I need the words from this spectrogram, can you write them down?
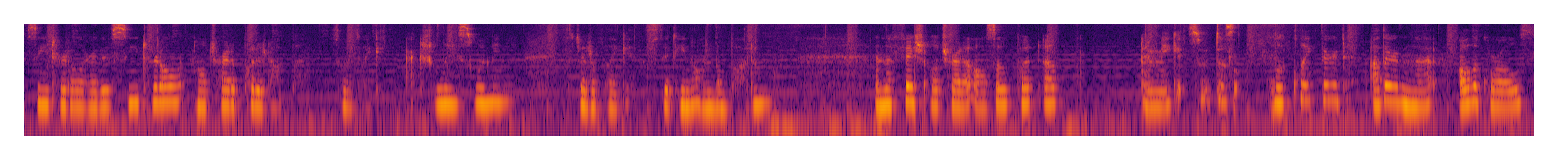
sea turtle or this sea turtle, and I'll try to put it up so it's like actually swimming instead of like sitting on the bottom. And the fish I'll try to also put up and make it so it doesn't look like they're dead. Other than that, all the corals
